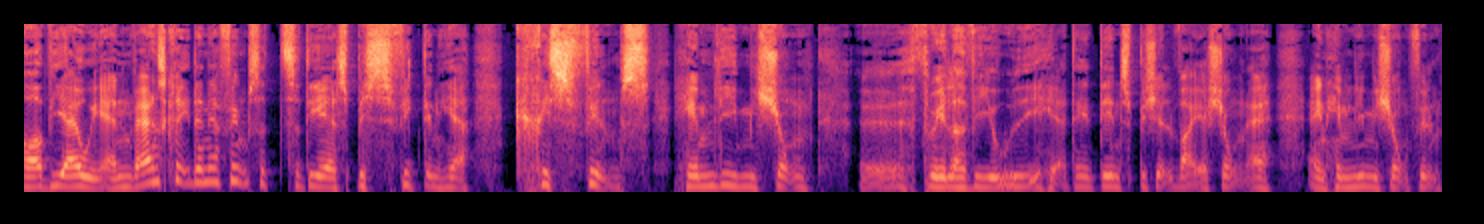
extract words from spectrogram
Og vi er jo i 2. verdenskrig i den her film, så, så det er specifikt den her krigsfilms hemmelige mission øh, thriller, vi er ude i her. Det, det er en speciel variation af, af en hemmelig missionfilm.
